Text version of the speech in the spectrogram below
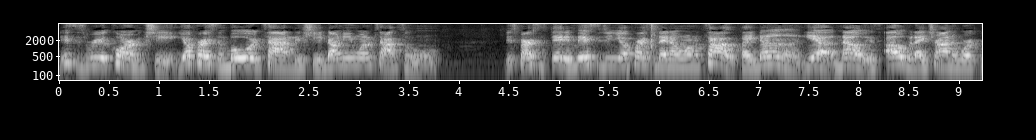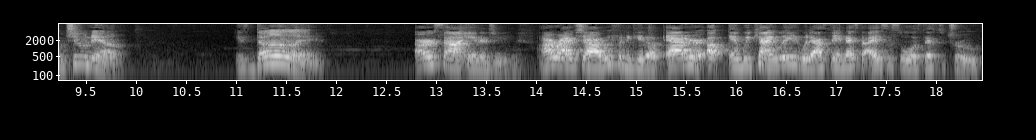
This is real karmic shit. Your person bored, tired of this shit. Don't even want to talk to them. This person steady messaging your person. They don't want to talk. They done. Yeah, no, it's over. They trying to work with you now. It's done. Earth sign energy. All right, y'all. We finna get up out of here. Up, and we can't leave without saying that's the Ace of Swords. That's the truth.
